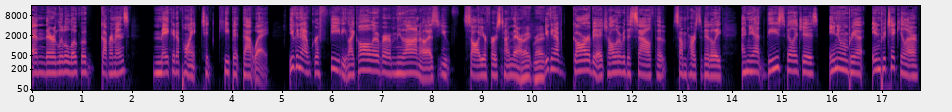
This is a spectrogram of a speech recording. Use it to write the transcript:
and their little local governments make it a point to keep it that way. You can have graffiti like all over Milano, as you saw your first time there. Right, right. You can have garbage all over the south of some parts of Italy. And yet, these villages in Umbria, in particular,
